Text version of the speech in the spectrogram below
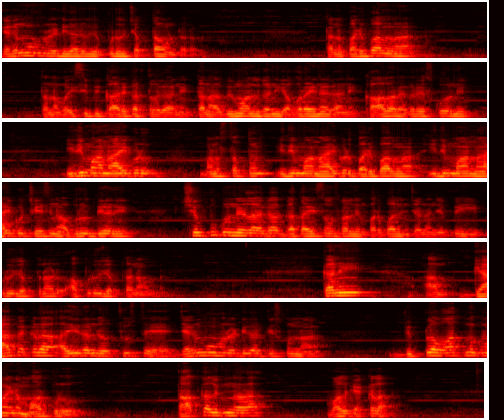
జగన్మోహన్ రెడ్డి గారు ఎప్పుడూ చెప్తా ఉంటారు. తన పరిపాలన తన వైసీపీ కార్యకర్తలు కానీ తన అభిమానులు కానీ ఎవరైనా కానీ కాలర్ ఎగరేసుకొని ఇది మా నాయకుడు మనస్తత్వం ఇది మా నాయకుడు పరిపాలన ఇది మా నాయకుడు చేసిన అభివృద్ధి అని చెప్పుకునేలాగా గత ఐదు సంవత్సరాలు నేను పరిపాలించానని చెప్పి ఇప్పుడు చెప్తున్నాడు అప్పుడు చెప్తానే ఉన్నాడు కానీ ఆ గ్యాప్ ఎక్కడ అదిదని చూస్తే జగన్మోహన్ రెడ్డి గారు తీసుకున్న విప్లవాత్మకమైన మార్పులు తాత్కాలికంగా వాళ్ళకి ఎక్కల.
